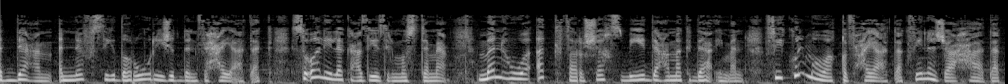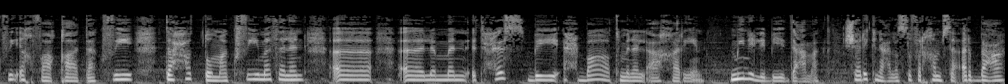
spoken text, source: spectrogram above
الدعم النفسي ضروري جدا في حياتك؟ سؤالي لك عزيزي المستمع من هو أكثر شخص بيدعمك دائما؟ في كل مواقف حياتك في نجاحاتك في إخفاقاتك في تحطمك في مثلا آآ آآ لما تحس بإحباط من الآخرين. مين اللي بيدعمك؟ شاركنا على صفر خمسة أربعة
